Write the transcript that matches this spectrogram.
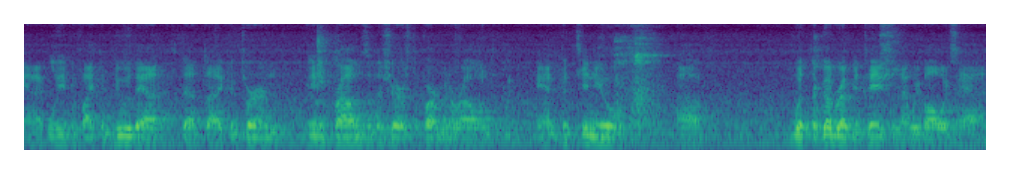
and I believe if I can do that, that I can turn any problems in the sheriff's department around and continue uh, with the good reputation that we've always had.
